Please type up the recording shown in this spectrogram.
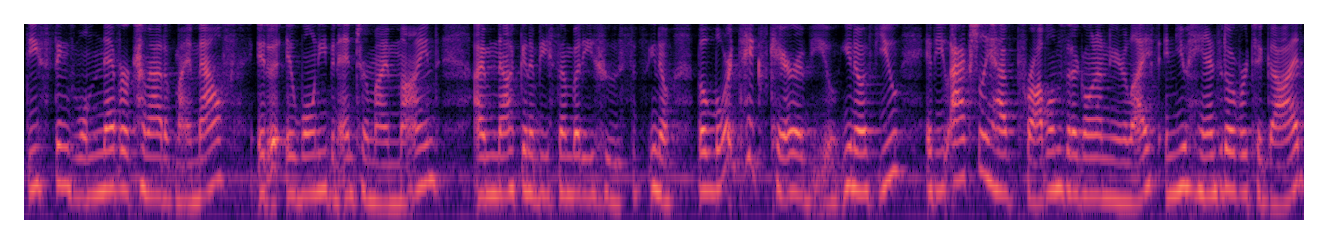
these things will never come out of my mouth. It, it won't even enter my mind. I'm not going to be somebody who sits, you know, the Lord takes care of you. You know, if you if you actually have problems that are going on in your life and you hand it over to God,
